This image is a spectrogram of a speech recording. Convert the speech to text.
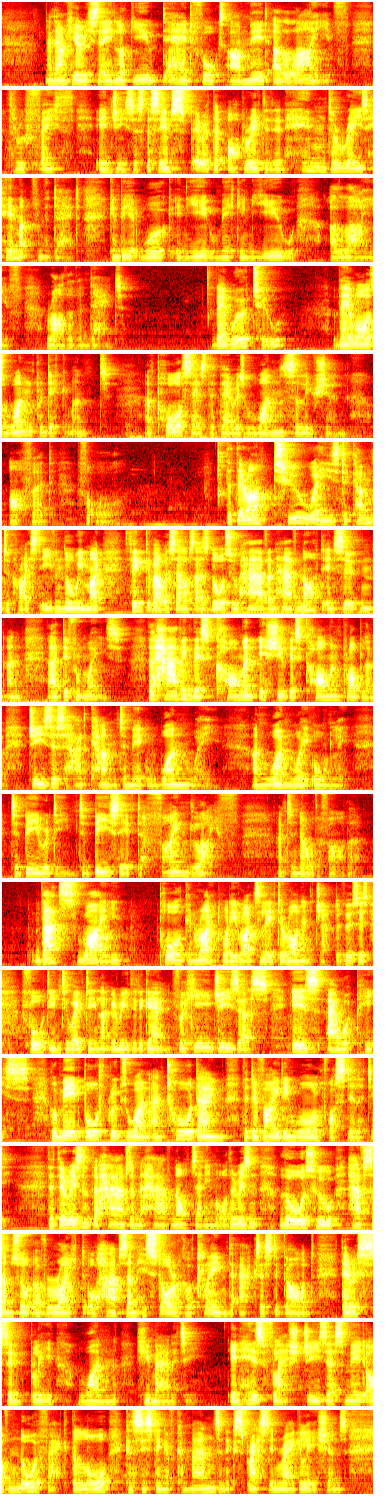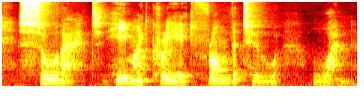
And now here he's saying, look, you dead folks are made alive through faith in Jesus. The same spirit that operated in him to raise him up from the dead can be at work in you, making you alive rather than dead. There were two. There was one predicament, and Paul says that there is one solution offered for all that there aren't two ways to come to Christ, even though we might think of ourselves as those who have and have not in certain and uh, different ways. That having this common issue, this common problem, Jesus had come to make one way and one way only to be redeemed, to be saved, to find life, and to know the Father. That's why Paul can write what he writes later on in the chapter, verses 14 to 18. Let me read it again. For he, Jesus, is our peace, who made both groups one and tore down the dividing wall of hostility. That there isn't the haves and the have nots anymore. There isn't those who have some sort of right or have some historical claim to access to God. There is simply one humanity. In his flesh, Jesus made of no effect the law consisting of commands and expressed in regulations, so that he might create from the two one,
